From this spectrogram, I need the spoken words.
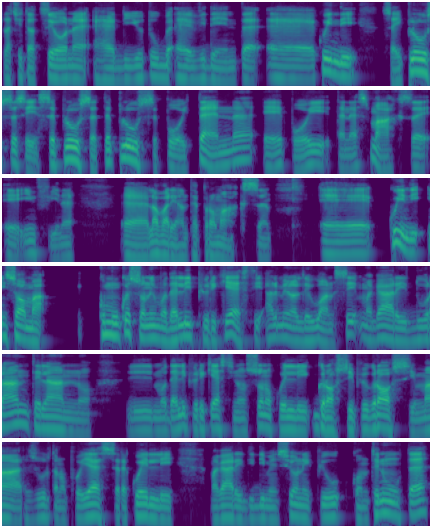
La citazione eh, di YouTube è evidente. Eh, quindi 6 Plus, 6S Plus, 7 Plus, poi 10 e poi 10S Max e infine eh, la variante Pro Max. Eh, quindi, insomma, comunque sono i modelli più richiesti, almeno al day one. Se magari durante l'anno i modelli più richiesti non sono quelli grossi più grossi, ma risultano poi essere quelli magari di dimensioni più contenute,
